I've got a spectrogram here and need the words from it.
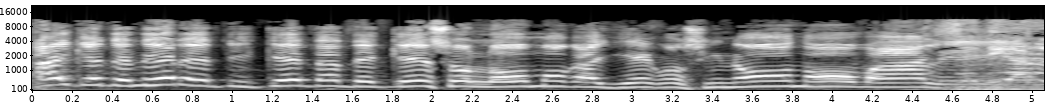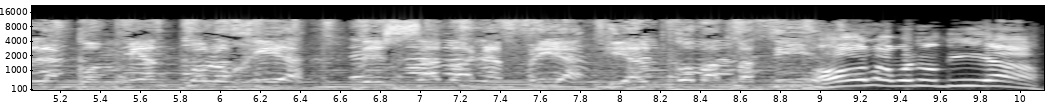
Hay que tener etiquetas de queso lomo gallego, si no, no vale. con mi antología de sábana fría y alcoba vacía. Hola, buenos días.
